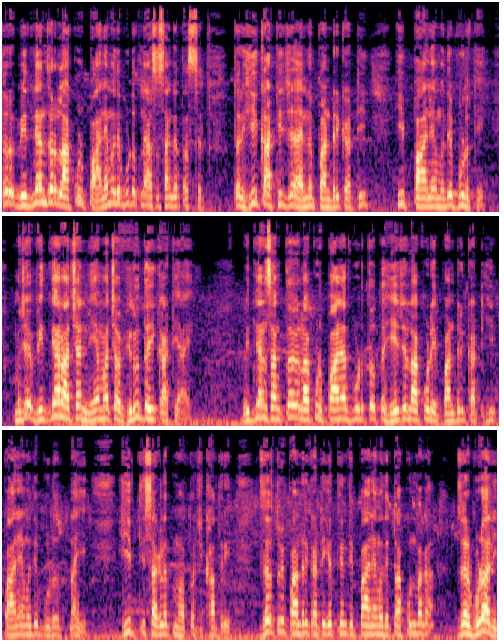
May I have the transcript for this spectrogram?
तर विज्ञान जर लाकूड पाण्यामध्ये बुडत नाही असं सांगत असेल तर ही काठी जी आहे ना पांढरी काठी ही पाण्यामध्ये बुडते. म्हणजे विज्ञानाच्या नियमाच्या विरुद्ध ही काठी आहे. विज्ञान सांगतं लाकूड पाण्यात बुडतं तर हे जे लाकूड आहे पांढरी काठी ही पाण्यामध्ये बुडत नाही. ही ती सगळ्यात महत्त्वाची खात्री आहे. जर तुम्ही पांढरी काठी घेतली आणि ती पाण्यामध्ये टाकून बघा जर बुडाली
